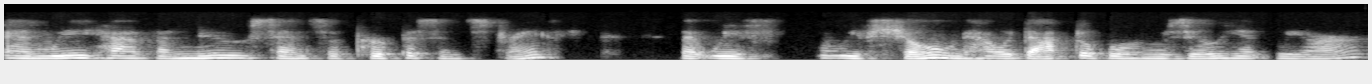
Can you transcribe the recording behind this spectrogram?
and we have a new sense of purpose and strength that we've we've shown how adaptable and resilient we are.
